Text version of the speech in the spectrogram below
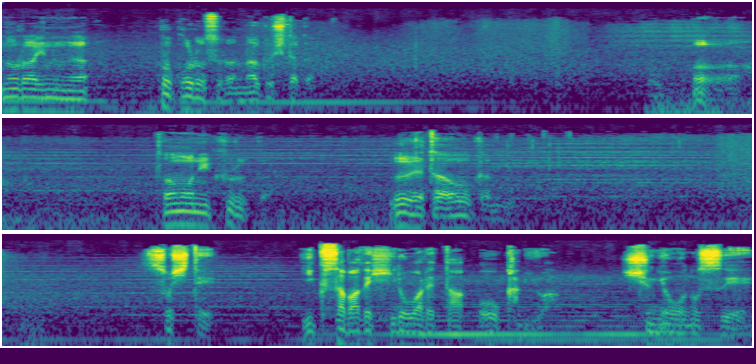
野良犬が心すらなくしたか。ああ共に来るか。飢えた狼。そして戦場で拾われた狼は修行の末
